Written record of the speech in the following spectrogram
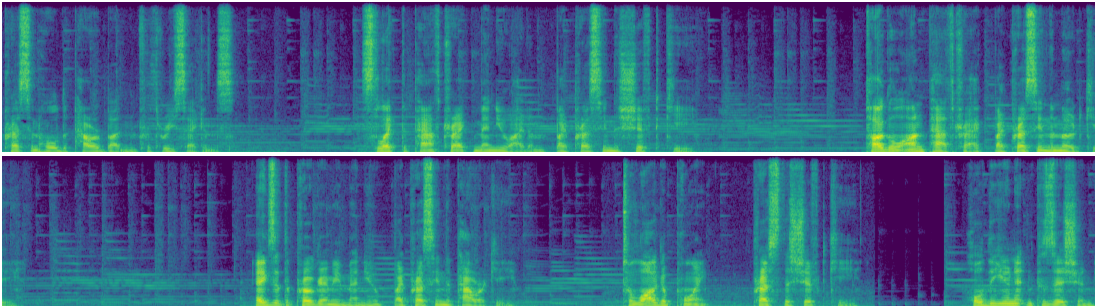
press and hold the power button for 3 seconds. Select the PathTRAQ menu item by pressing the Shift key. Toggle on PathTRAQ by pressing the Mode key. Exit the programming menu by pressing the Power key. To log a point, press the Shift key. Hold the unit in position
